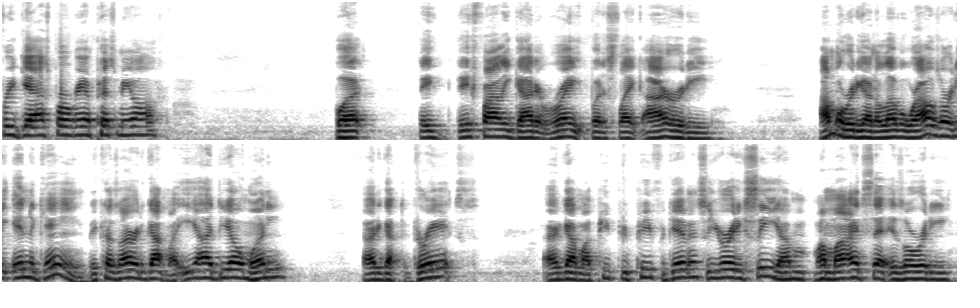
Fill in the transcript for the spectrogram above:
free gas program pissed me off. But they they finally got it right. But it's like I already I'm already on a level where I was already in the game because I already got my EIDL money. I already got the grants. I already got my PPP forgiven. So you already see I'm, my mindset is already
